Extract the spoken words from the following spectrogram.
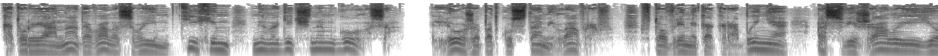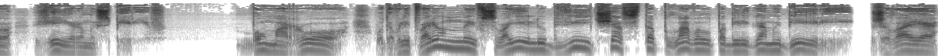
которые она давала своим тихим мелодичным голосом лежа под кустами лавров, в то время как рабыня освежала ее веером из перьев. Бомаро, удовлетворенный в своей любви, часто плавал по берегам Иберии, желая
